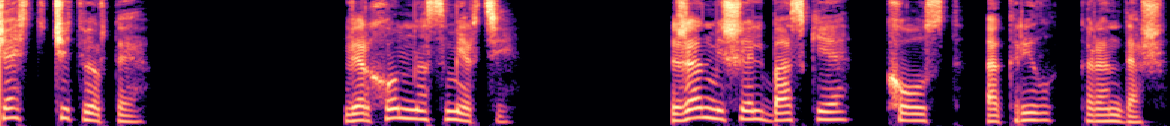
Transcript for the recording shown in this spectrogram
Часть четвертая. Верхом на смерти. Жан-Мишель Баския, холст, акрил, карандаш.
